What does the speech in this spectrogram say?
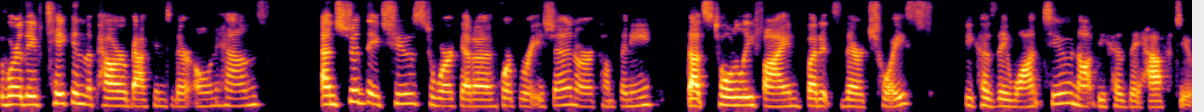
where they've taken the power back into their own hands. And should they choose to work at a corporation or a company, that's totally fine, but it's their choice because they want to, not because they have to.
